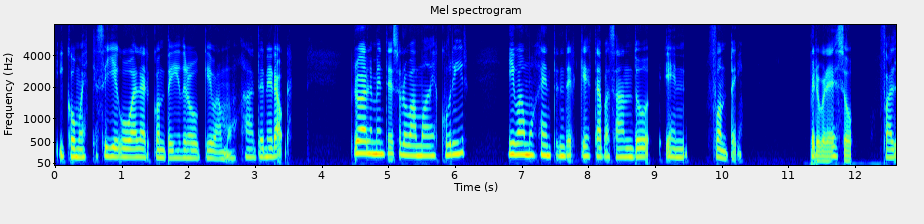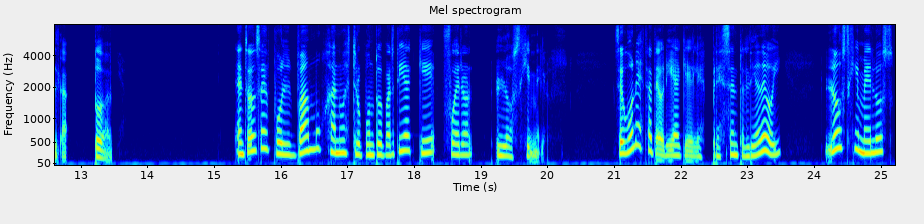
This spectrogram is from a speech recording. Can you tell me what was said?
y cómo es que se llegó al arconteidro que vamos a tener ahora. Probablemente eso lo vamos a descubrir y vamos a entender qué está pasando en Fontaine. Pero para eso falta todavía. Entonces volvamos a nuestro punto de partida que fueron los gemelos. Según esta teoría que les presento el día de hoy, los gemelos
